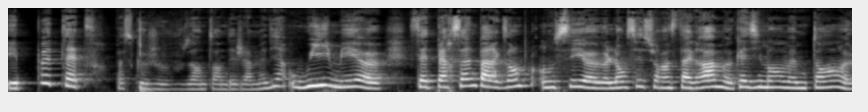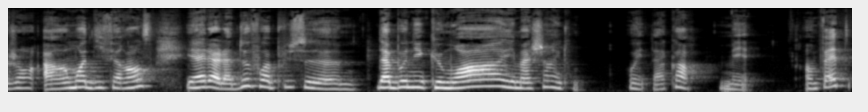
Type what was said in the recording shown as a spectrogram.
Et peut-être, parce que je vous entends déjà me dire, oui, mais euh, cette personne, par exemple, on s'est euh, lancé sur Instagram quasiment en même temps, euh, genre à un mois de différence, et elle, elle a deux fois plus d'abonnés que moi, et machin et tout. Oui, d'accord. Mais en fait,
